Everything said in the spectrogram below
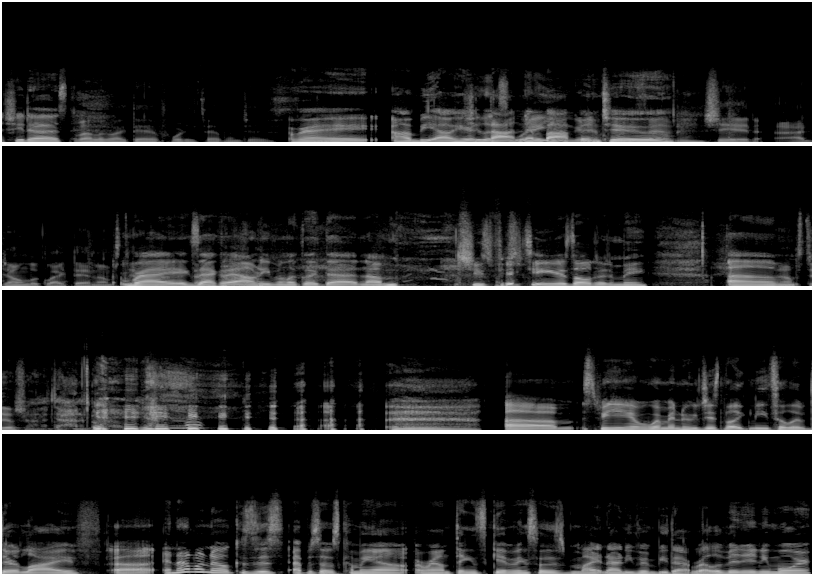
She does. If I look like that at 47, just Right. I'll be out here she thotting and bopping too. shit. I don't look like that, and I'm still Right, exactly. I don't even look like that. And I'm she's 15 years older than me. I'm still trying to die. Speaking of women who just like need to live their life, uh, and I don't know because this episode is coming out around Thanksgiving, so this might not even be that relevant anymore.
